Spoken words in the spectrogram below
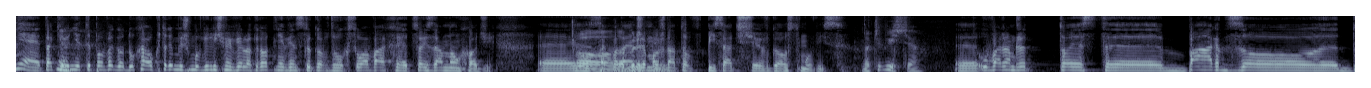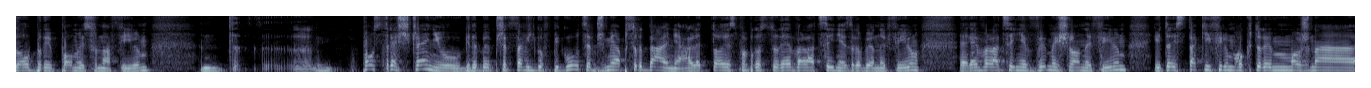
nie, takiego nietypowego ducha, o którym już mówiliśmy wielokrotnie, więc tylko w dwóch słowach, e, coś za mną chodzi. E, O, zakładając, że film. można to wpisać w Ghost Movies. Oczywiście. E, Uważam, że to jest e, bardzo e, dobry pomysł na film. Po streszczeniu, gdyby przedstawić go w pigułce, brzmi absurdalnie, ale to jest po prostu rewelacyjnie zrobiony film, rewelacyjnie wymyślony film i to jest taki film, o którym można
